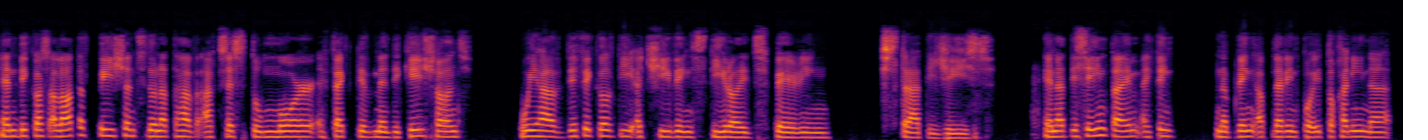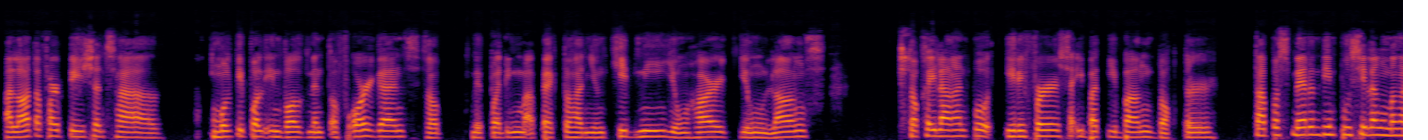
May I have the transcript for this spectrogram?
And because a lot of patients do not have access to more effective medications, we have difficulty achieving steroid sparing strategies. And at the same time, I think na-bring up na rin po ito kanina, a lot of our patients have multiple involvement of organs. So may pwedeng maapektuhan yung kidney, yung heart, yung lungs. So kailangan po i-refer sa iba't ibang doctor tapos meron din po silang mga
